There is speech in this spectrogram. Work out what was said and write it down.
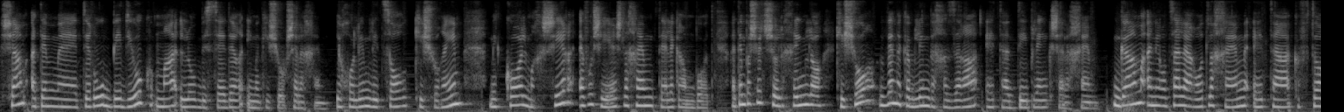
שם אתם אה, תראו בדיוק מה לא בסדר עם הכישור שלכם. יכולים ליצור כישורים מכל מכשיר איפה שיש לכם טלגרם בוט. אתם פשוט שולחים לו כישור ומקבלים בחזרה את הדיפלינק שלכם. גם אני רוצה להראות לכם את הכפתור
